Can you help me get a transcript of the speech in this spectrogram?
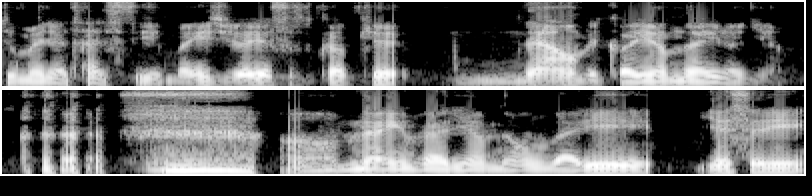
دو ملیت هستی؟ من یه جورایی احساس که نه آمریکایی هم نه ایرانی هم. نه این وری هم نه اون وری. یه سری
